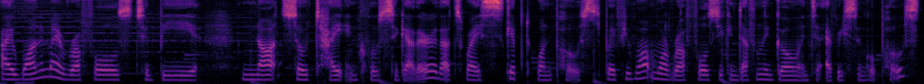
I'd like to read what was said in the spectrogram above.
I wanted my ruffles to be not so tight and close together. That's why I skipped one post. But if you want more ruffles, you can definitely go into every single post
